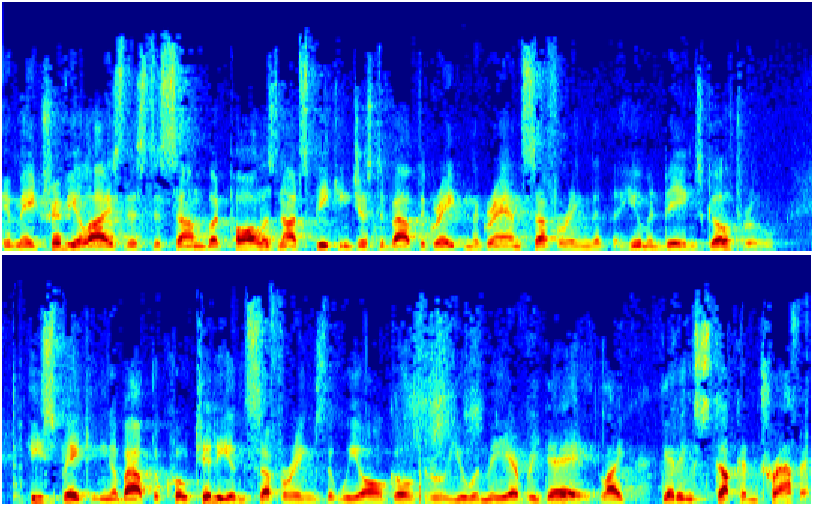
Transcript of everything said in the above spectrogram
it may trivialize this to some, but Paul is not speaking just about the great and the grand suffering that human beings go through. He's speaking about the quotidian sufferings that we all go through, you and me, every day, like getting stuck in traffic.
